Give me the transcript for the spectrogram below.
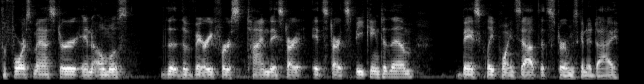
the Forest Master in almost the the very first time they start it starts speaking to them, basically points out that Sturm's gonna die.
